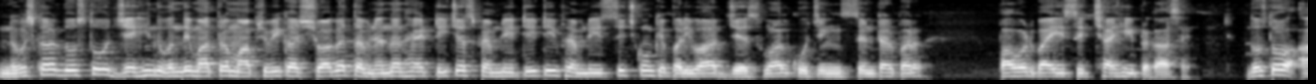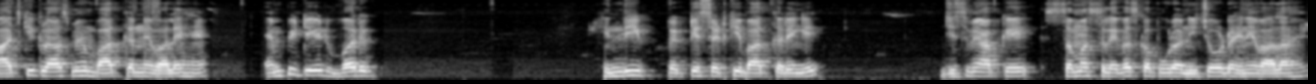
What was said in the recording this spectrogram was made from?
नमस्कार दोस्तों, जय हिंद, वंदे मातरम। आप सभी का स्वागत, अभिनंदन है टीचर्स फैमिली, टीटी फैमिली, शिक्षकों के परिवार, जयसवाल कोचिंग सेंटर पर पावर्ड बाई शिक्षा ही प्रकाश है। दोस्तों, आज की क्लास में हम बात करने वाले हैं एम वर्ग हिंदी प्रैक्टिस सेट की बात करेंगे, जिसमें आपके समस्त सिलेबस का पूरा निचोड़ रहने वाला है,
